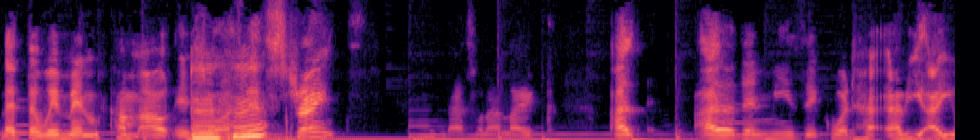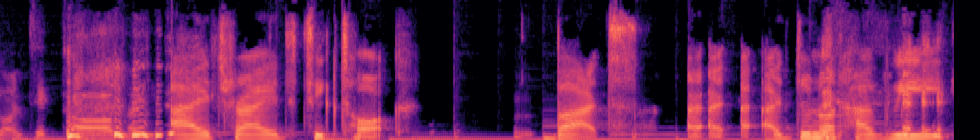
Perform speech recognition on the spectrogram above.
Let the women come out and show us their Mhm. strengths. That's what I like. I, other than music, what have you? Are you on TikTok? I tried TikTok, but I, I, I do not have the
